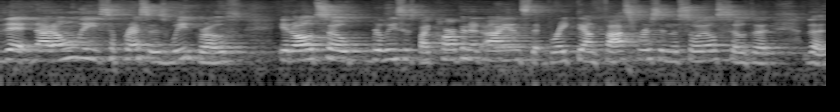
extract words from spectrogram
that not only suppresses weed growth, It also releases bicarbonate ions that break down phosphorus in the soil, so the, the,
